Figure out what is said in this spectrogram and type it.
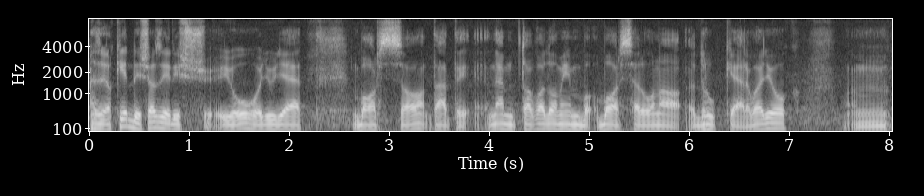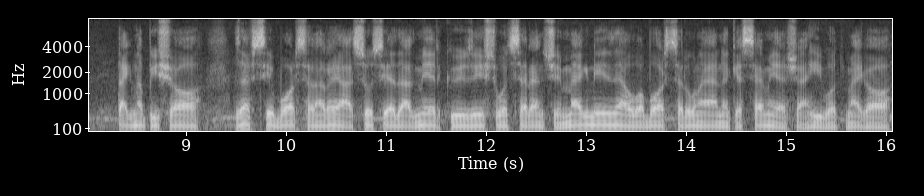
ez a kérdés azért is jó, hogy ugye Barca, tehát nem tagadom, én Barcelona drukker vagyok, mm, tegnap is az FC Barcelona Real Sociedad mérkőzést volt szerencsém megnézni, ahol a Barcelona elnöke személyesen hívott meg a,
